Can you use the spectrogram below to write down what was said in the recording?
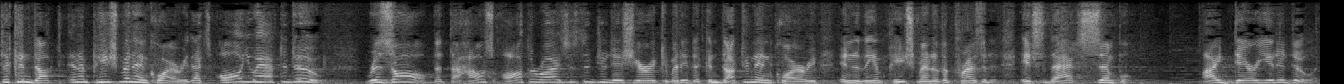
to conduct an impeachment inquiry. That's all you have to do. Resolve that the House authorizes the Judiciary Committee to conduct an inquiry into the impeachment of the President. It's that simple. I dare you to do it.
